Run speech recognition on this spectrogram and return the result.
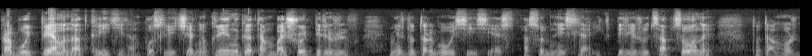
пробой прямо на открытии. Там, после вечернего клиринга там большой перерыв между торговой сессией. Особенно если экспирируются опционы, то там может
